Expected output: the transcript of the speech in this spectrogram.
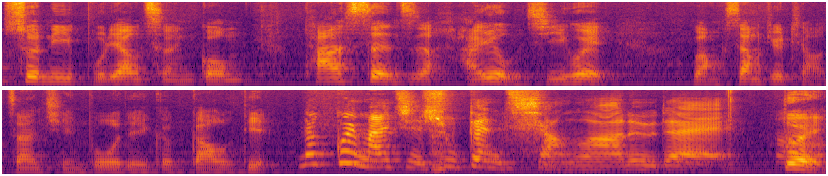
顺利补量成功，它甚至还有机会往上去挑战前波的一个高点。那贵买指数更强啊，对不对？对，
